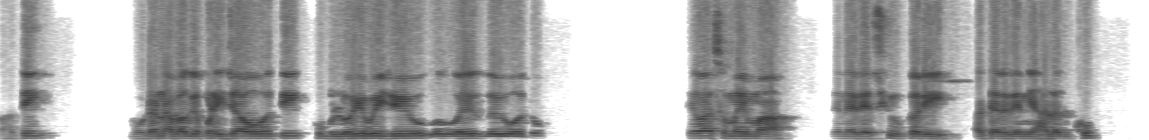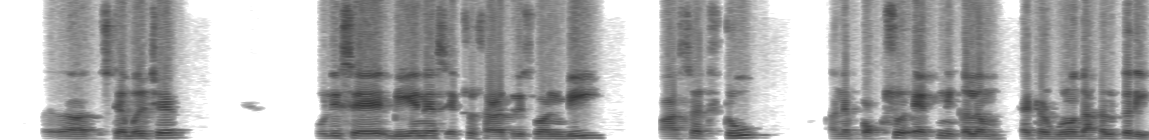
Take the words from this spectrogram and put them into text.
હતી. મોઢાના ભાગે પણ ઈજાઓ હતી. ખૂબ લોહી વહી ગયું વહી ગયું હતું. તેવા સમયમાં તેને રેસ્ક્યુ કરી અત્યારે તેની હાલત ખૂબ સ્ટેબલ છે. પોલીસે બીએનએસ એકસો સાડત્રીસ વન બી પાસઠ ટુ અને પોક્સો એક્ટની કલમ હેઠળ ગુનો દાખલ કરી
